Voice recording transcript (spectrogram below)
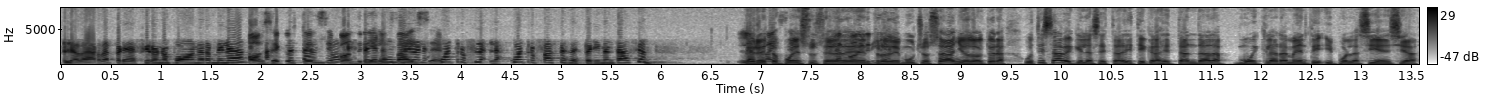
la verdad prefiero no ponérmela. O sea que usted se pondría la Pfizer. Las cuatro, las cuatro fases de experimentación. Pero esto puede suceder dentro de muchos años, doctora. Usted sabe que las estadísticas están dadas muy claramente y por la ciencia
